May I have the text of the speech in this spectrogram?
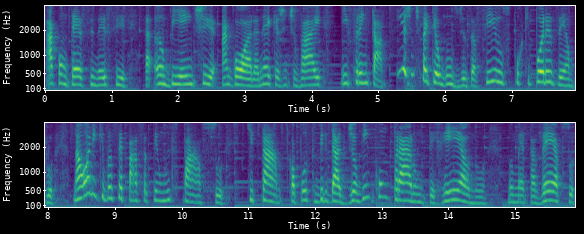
acontece nesse ambiente agora, né, que a gente vai enfrentar. E a gente vai ter alguns desafios, porque, por exemplo, na hora em que você passa a ter um espaço que está com a possibilidade de alguém comprar um terreno no metaverso,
